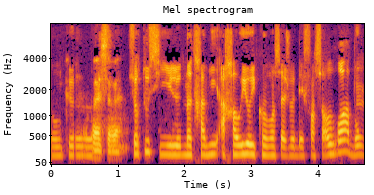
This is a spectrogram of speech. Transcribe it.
Donc, euh, ouais, c'est vrai. Surtout si notre ami Ahaoyo il commence à jouer défenseur droit, bon,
